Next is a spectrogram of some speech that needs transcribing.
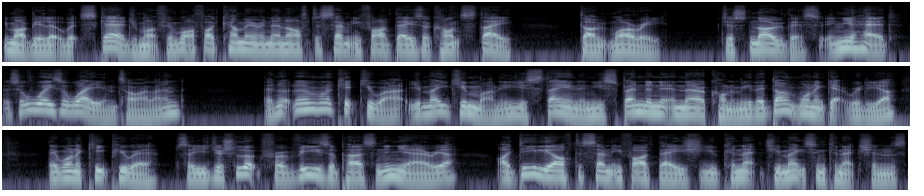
you might be a little bit scared. You might think, what if I come here and then after 75 days I can't stay? Don't worry. Just know this. In your head, there's always a way in Thailand. They don't, they don't want to kick you out. You're making money, you're staying and you're spending it in their economy. They don't want to get rid of you. They want to keep you here. So you just look for a visa person in your area. Ideally, after 75 days, you connect, you make some connections,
